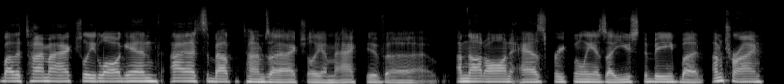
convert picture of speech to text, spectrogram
by the time I actually log in. I, that's about the times I actually am active. Uh, I'm not on as frequently as I used to be, but I'm trying.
